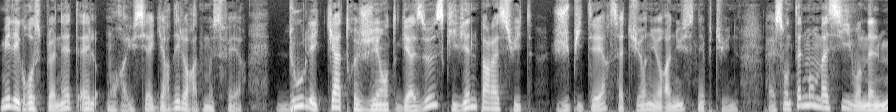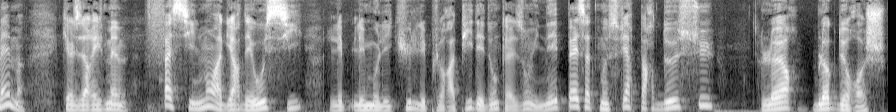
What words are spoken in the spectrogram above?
Mais les grosses planètes, elles, ont réussi à garder leur atmosphère. D'où les quatre géantes gazeuses qui viennent par la suite. Jupiter, Saturne, Uranus, Neptune. Elles sont tellement massives en elles-mêmes qu'elles arrivent même facilement à garder aussi les, les, molécules les plus rapides et donc elles ont une épaisse atmosphère par-dessus leur bloc de roche.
